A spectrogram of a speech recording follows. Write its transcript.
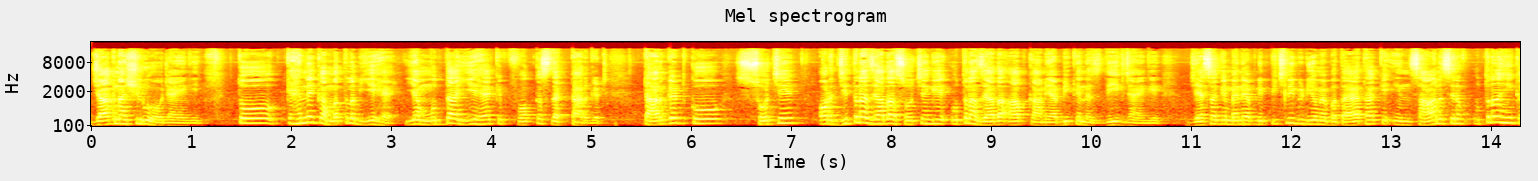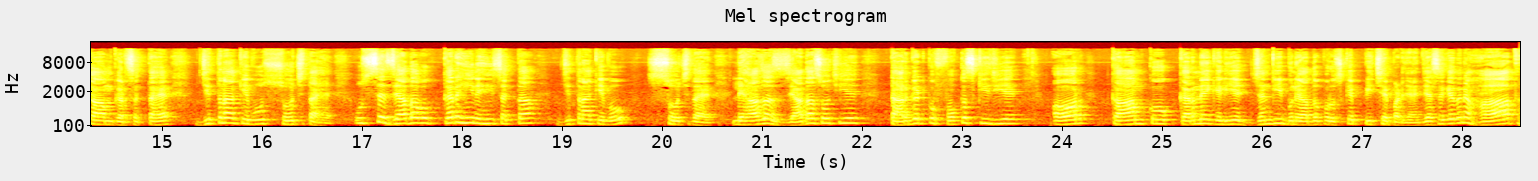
जागना शुरू हो जाएँगी। तो कहने का मतलब ये है, या मुद्दा ये है कि फोकस द टारगेट टारगेट को सोचें और जितना ज़्यादा सोचेंगे, उतना ज़्यादा आप कामयाबी के नज़दीक जाएँगे। जैसा कि मैंने अपनी पिछली वीडियो में बताया था कि इंसान सिर्फ़ उतना ही काम कर सकता है जितना कि वो सोचता है। उससे ज़्यादा वो कर ही नहीं सकता जितना कि वो सोचता है। लिहाजा ज़्यादा सोचिए, टारगेट को फोकस कीजिए और काम को करने के लिए जंगी बुनियादों पर उसके पीछे पड़ जाएँ। जैसे कहते हैं ना, हाथ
